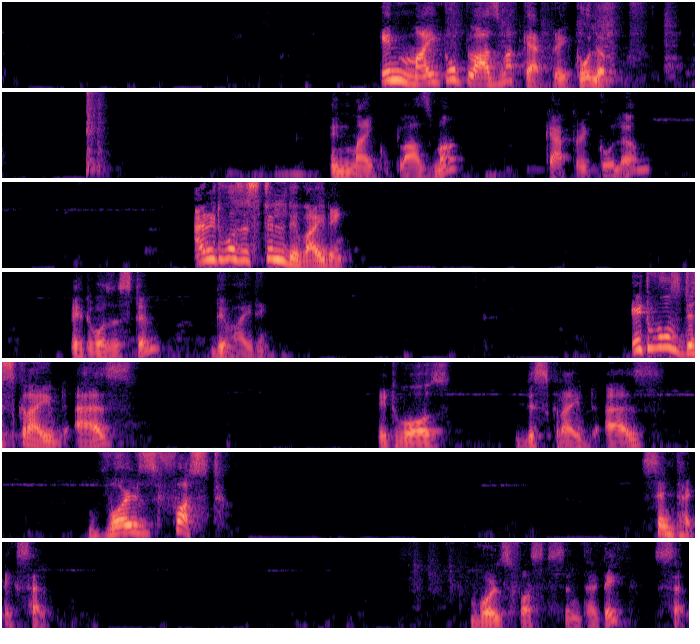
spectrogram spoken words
in mycoplasma capricolum in mycoplasma capricolum and it was still dividing. It was still dividing. It was described as it was described as world's first synthetic cell. World's first synthetic cell.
